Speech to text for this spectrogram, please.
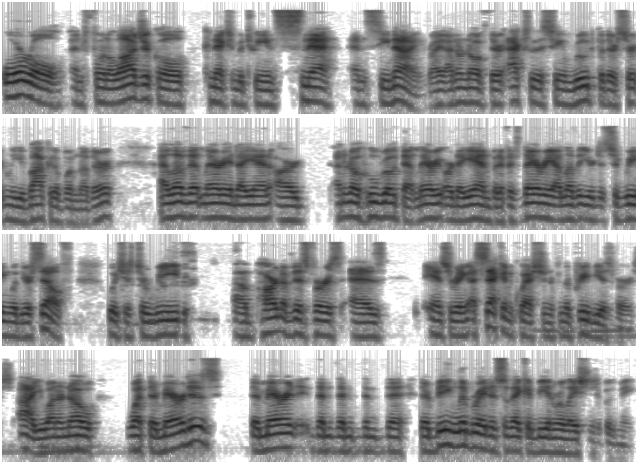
oral and phonological connection between sne and Sinai, right? I don't know if they're actually the same root, but they're certainly evocative of one another. I love that Larry and Diane are. I don't know who wrote that, Larry or Diane, but if it's Larry, I love that you're disagreeing with yourself, which is to read uh, part of this verse as answering a second question from the previous verse. Ah, you want to know what their merit is? Their merit, the, the, the, the, they're being liberated so they can be in relationship with me.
